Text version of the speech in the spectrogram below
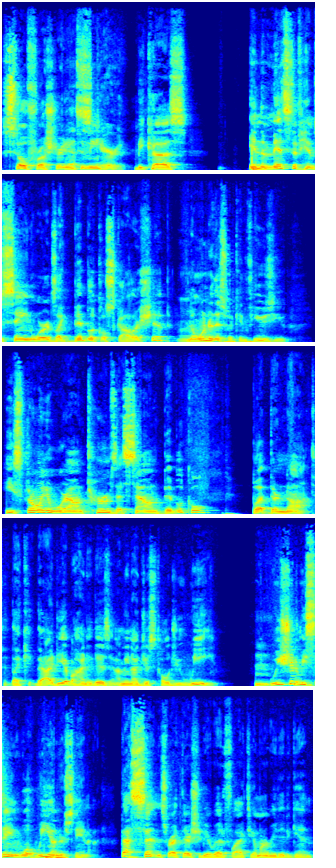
so frustrating That's to me scary. because in the midst of him saying words like biblical scholarship, no Mhm. wonder this would confuse you. He's throwing around terms that sound biblical, but they're not. Like the idea behind it isn't. I mean, I just told you we. Hmm. We shouldn't be saying what we understand. That sentence right there should be a red flag to you. I'm going to read it again.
